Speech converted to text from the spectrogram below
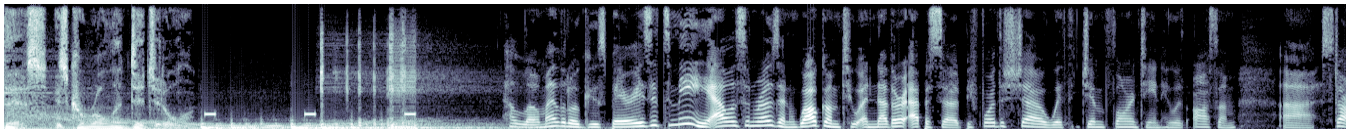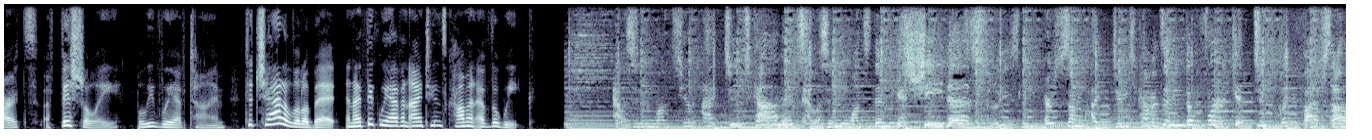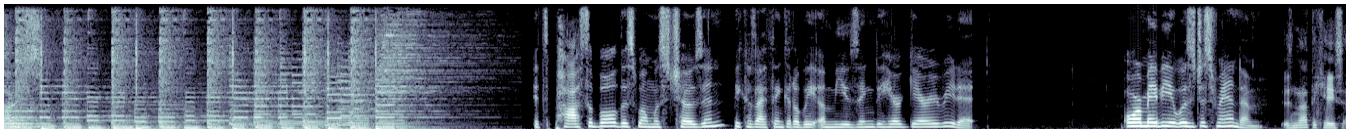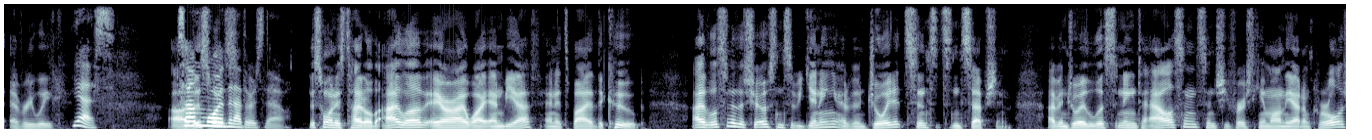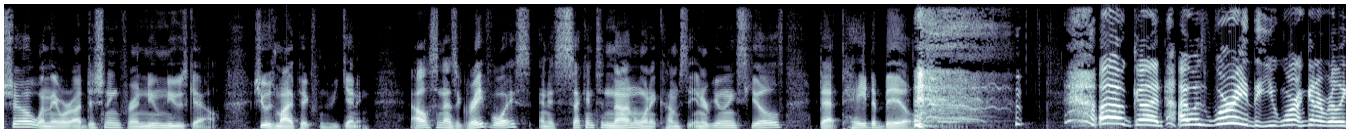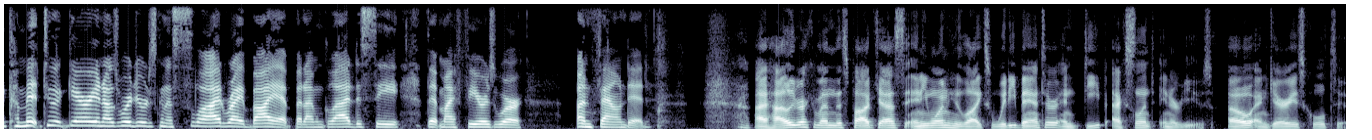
This is Carolla Digital. Hello, my little gooseberries. It's me, Alison Rosen. Welcome to another episode before the show with Jim Florentine, who is awesome. Uh, starts officially. Believe we have time to chat a little bit, and I think we have an iTunes comment of the week. Alison wants your iTunes comments. Alison wants them, yes she does. Please leave her some iTunes comments and don't forget to click five stars. It's possible this one was chosen because I think it'll be amusing to hear Gary read it. Or maybe it was just random. Isn't that the case every week? Yes. Uh, Some more than others, though. This one is titled I Love ARIYNBF, and it's by The Coob. I've listened to the show since the beginning and have enjoyed it since its inception. I've enjoyed listening to Alison since she first came on the Adam Carolla show when they were auditioning for a new news gal. She was my pick from the beginning. Alison has a great voice and is second to none when it comes to interviewing skills that pay the bills. Oh, good. I was worried that you weren't going to really commit to it, Gary, and I was worried you were just going to slide right by it, but I'm glad to see that my fears were unfounded. I highly recommend this podcast to anyone who likes witty banter and deep, excellent interviews. Oh, and Gary is cool too.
